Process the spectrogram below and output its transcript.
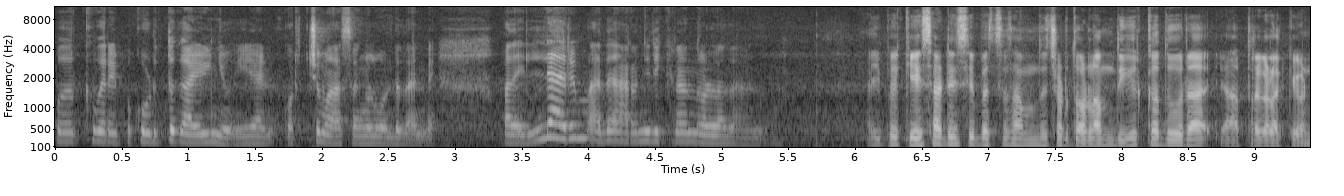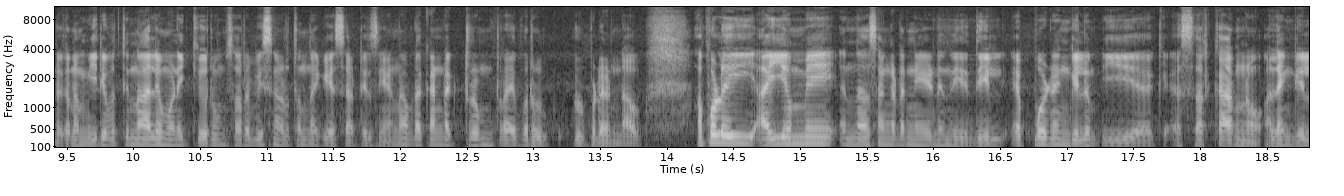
പേർക്ക് വരെ ഇപ്പോൾ കൊടുത്തു കഴിഞ്ഞു ഈ കുറച്ച് മാസങ്ങൾ കൊണ്ട് തന്നെ. അപ്പോൾ അതെല്ലാവരും അത് അറിഞ്ഞിരിക്കണം എന്നുള്ളതാണ്. ഇപ്പോൾ K S R T C bus സംബന്ധിച്ചിടത്തോളം ദീർഘദൂര യാത്രകളൊക്കെ ഉണ്ട് കാരണം ഇരുപത്തിനാല് മണിക്കൂറും സർവീസ് നടത്തുന്ന കെ എസ് ആർ ടി സിയാണ് അവിടെ കണ്ടക്ടറും ഡ്രൈവറും ഉൾപ്പെടെ ഉണ്ടാവും. അപ്പോൾ ഈ ഐ എം എ എന്ന സംഘടനയുടെ രീതിയിൽ എപ്പോഴെങ്കിലും ഈ സർക്കാരിനോ അല്ലെങ്കിൽ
